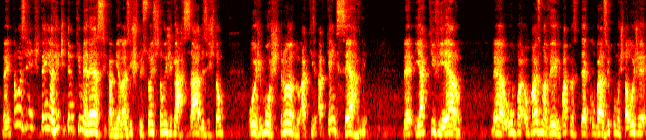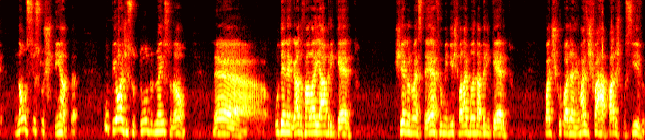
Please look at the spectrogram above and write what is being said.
Né? Então a gente, tem, a gente tem o que merece, Camila. As instituições estão esgarçadas, estão hoje mostrando a, que, a quem serve né, e aqui vieram. Né, o, mais uma vez, o Brasil como está hoje não se sustenta. O pior disso tudo não é isso, não. Né, o delegado vai lá e abre inquérito. Chega no STF, o ministro vai lá e manda abrir inquérito. Com a desculpa das mais esfarrapadas possível.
